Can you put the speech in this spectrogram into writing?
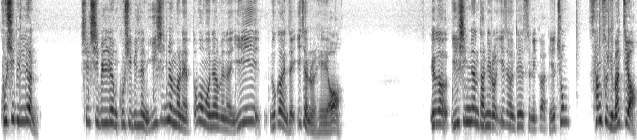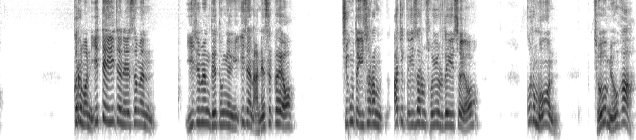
91년, 71년, 91년, 20년 만에 또 뭐냐면은 이 누가 이제 이전을 해요. 이거 20년 단위로 이전됐으니까 대충 상속이 맞죠? 그러면 이때 이전했으면 이재명 대통령이 이전 안 했을까요? 지금도 이 사람, 아직도 이 사람 소유로 되어 있어요. 그러면 저 묘가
